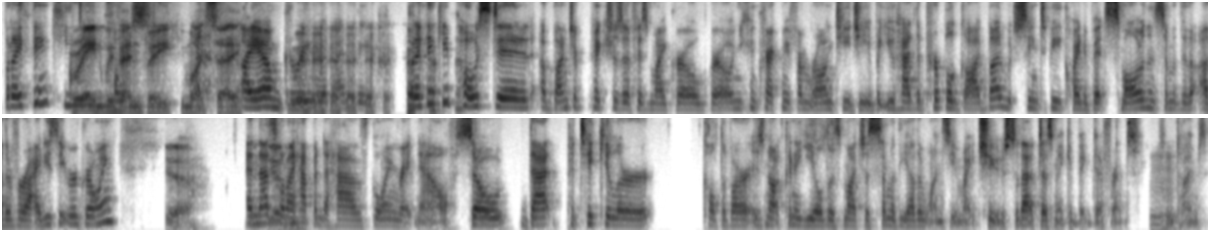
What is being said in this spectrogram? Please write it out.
But I think he Green with post- envy, you might say. I am green with envy. But I think he posted a bunch of pictures of his micro grow, and you can correct me if I'm wrong, TG. But you had the purple godbud, which seemed to be quite a bit smaller than some of the other varieties that you were growing, Yeah. and that's Yeah, what I happen to have going right now. So that particular cultivar is not going to yield as much as some of the other ones you might choose. So that does make a big difference Mhm. sometimes.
